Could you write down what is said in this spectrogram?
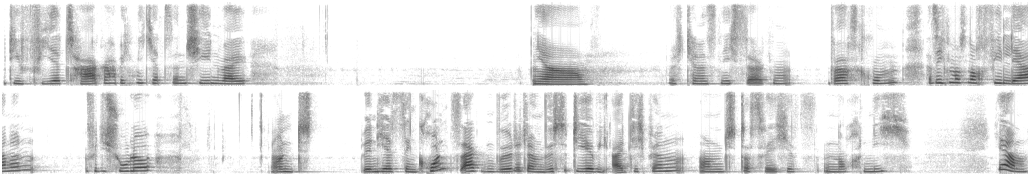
die vier Tage habe ich mich jetzt entschieden, weil ja, ich kann es nicht sagen, warum. Also ich muss noch viel lernen für die Schule und wenn ich jetzt den Grund sagen würde, dann wüsstet ihr, wie alt ich bin und das will ich jetzt noch nicht. Ja,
